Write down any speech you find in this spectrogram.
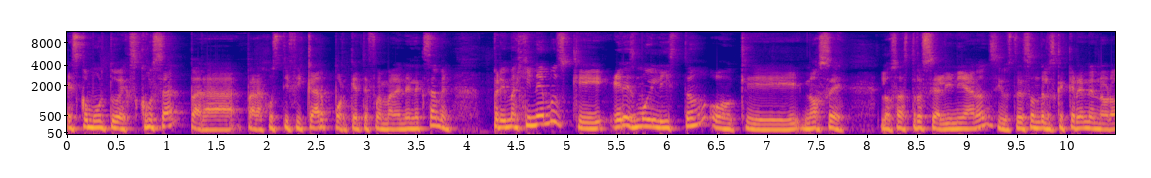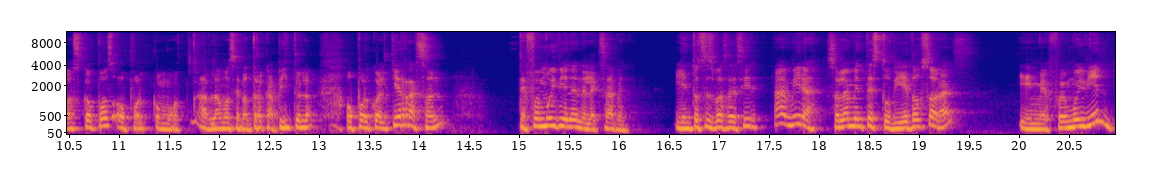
Es como tu excusa para, para, justificar por qué te fue mal en el examen. Pero imaginemos que eres muy listo o que, no sé, los astros se alinearon, si ustedes son de los que creen en horóscopos o por como hablamos en otro capítulo, o por cualquier razón, te fue muy bien en el examen. Y entonces vas a decir, ah, mira, solamente estudié dos horas y me fue muy bien.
